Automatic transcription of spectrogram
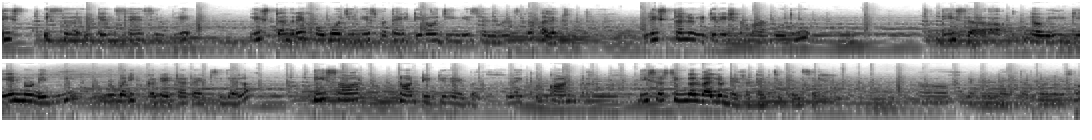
list is you can say simply list ಅಂದರೆ ಹೋಮೋಜಿನಿಯಸ್ ಮತ್ತು ಎಟಿರೋಜಿನಿಯಸ್ ಎಲಿಮೆಂಟ್ಸ್ನ ಕಲೆಕ್ಷನ್ ಲಿಸ್ಟಲ್ಲೂ ಇಟಿರೇಷನ್ ಮಾಡ್ಬೋದು. ದೀಸ್ ನಾವು ಈಗ ಏನು ನೋಡಿದ್ವಿ? ನ್ಯೂಮರಿಕ್ ಡೇಟಾ ಟೈಪ್ಸ್ ಇದೆಯಲ್ಲ? These are not iterable like you can't these are single value data types you can say let me type that one also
